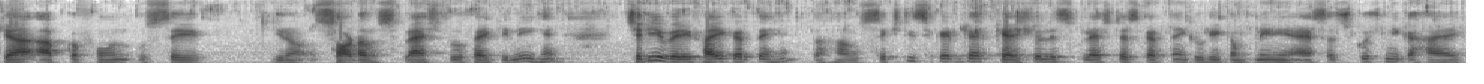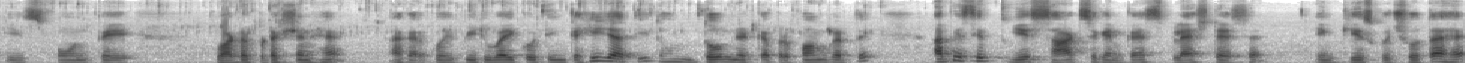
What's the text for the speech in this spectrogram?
क्या आपका फ़ोन उससे you know sort of splash proof है कि नहीं है? चलिए वेरीफाई करते हैं। तो हम 60 सेकंड का कैजुअल स्प्लैश टेस्ट करते हैं क्योंकि कंपनी ने ऐसा कुछ नहीं कहा है कि इस फ़ोन पे वाटर प्रोटेक्शन है। अगर कोई पी टू कोटिंग कही जाती तो हम दो मिनट का परफॉर्म करते। अभी सिर्फ़ ये 60 सेकेंड का स्प्लैश टेस्ट है। इन केस कुछ होता है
